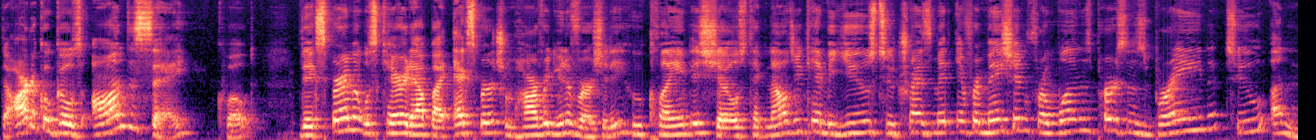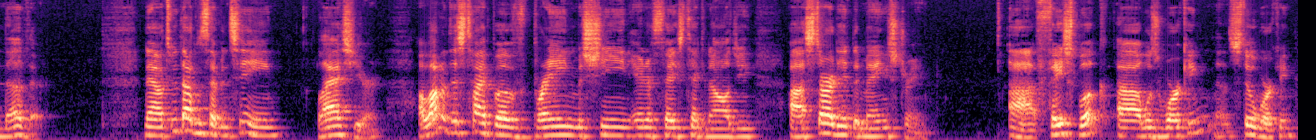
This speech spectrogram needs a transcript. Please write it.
The article goes on to say, quote, the experiment was carried out by experts from Harvard University who claimed it shows technology can be used to transmit information from one person's brain to another. Now, 2017, last year, a lot of this type of brain machine interface technology uh, started hit the mainstream. Uh, Facebook uh, was working, uh, still working,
